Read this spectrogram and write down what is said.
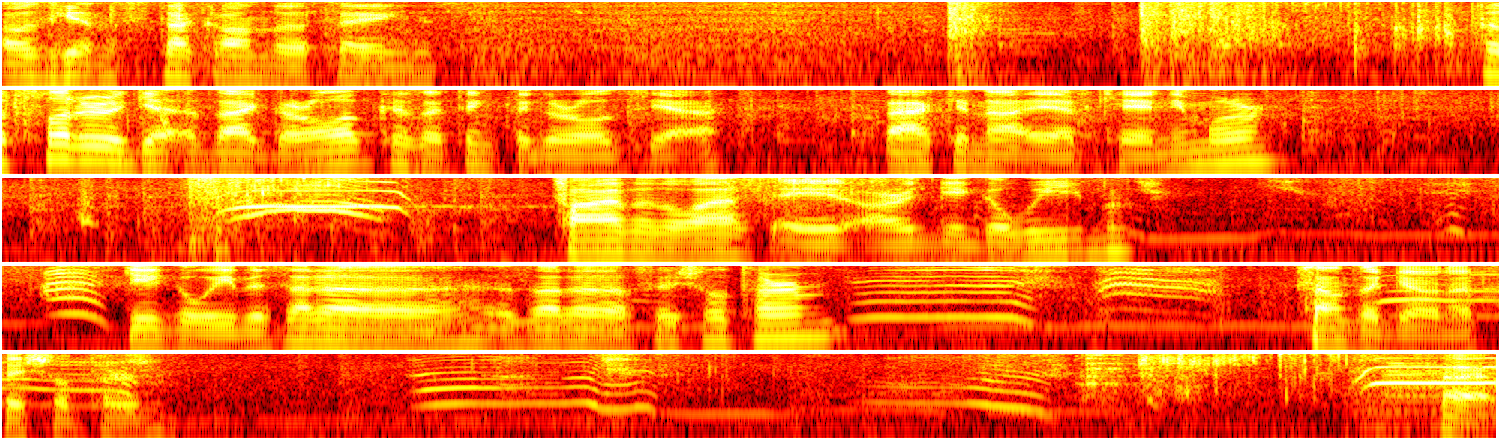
I was getting stuck on the things. Let's let her get that girl up because I think the girl is, yeah, back and not AFK anymore. Five of the last eight are Gigaweeb. Gigaweeb, is that a is that an official term? Sounds like an official term. Alright.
